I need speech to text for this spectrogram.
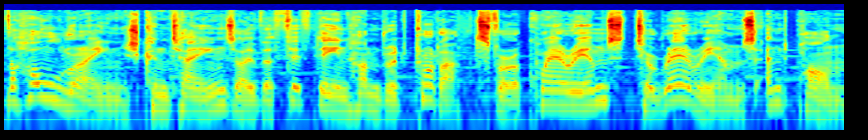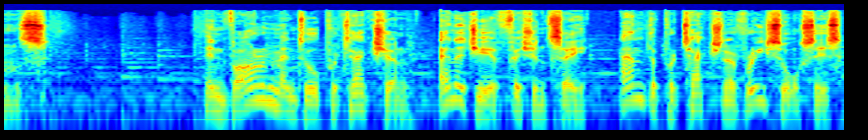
The whole range contains over 1500 products for aquariums, terrariums and ponds. Environmental protection, energy efficiency and the protection of resources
